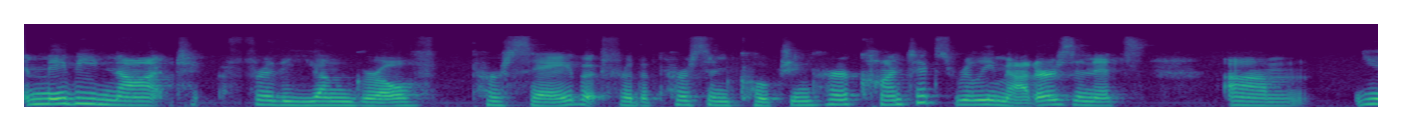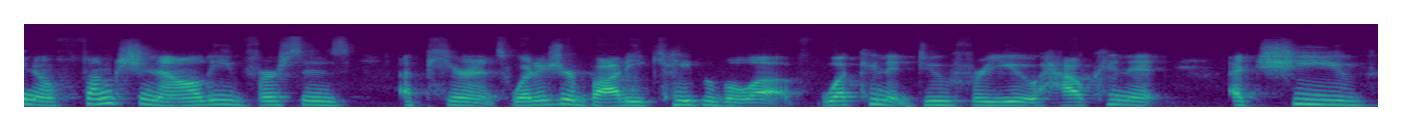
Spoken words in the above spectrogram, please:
maybe not for the young girl per se, but for the person coaching her, context really matters, and it's um, you know functionality versus appearance. What is your body capable of? What can it do for you? How can it achieve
